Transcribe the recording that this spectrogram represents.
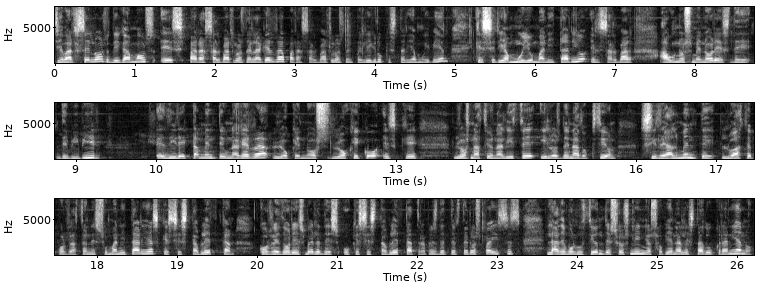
llevárselos, digamos, es para salvarlos de la guerra, para salvarlos del peligro, que estaría muy bien, que sería muy humanitario el salvar a unos menores de, vivir eh, directamente una guerra, lo que no es lógico es que los nacionalice y los den adopción si realmente lo hace por razones humanitarias, que se establezcan corredores verdes o que se establezca a través de terceros países la devolución de esos niños o bien al Estado ucraniano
